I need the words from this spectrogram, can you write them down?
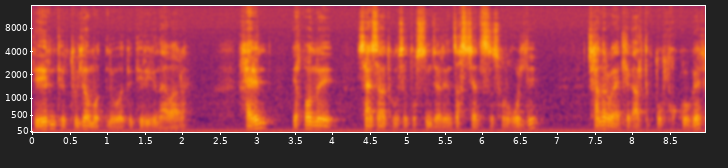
дээр нь тэр төлөө мод нөгөөд тэрийг нь аваараа. Харин Японы сайн санаад хүмүүсд тусламжаар зас чадсан сургуулийн чанар байдлыг алдагдуулахгүйгээр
